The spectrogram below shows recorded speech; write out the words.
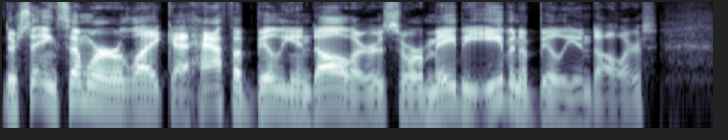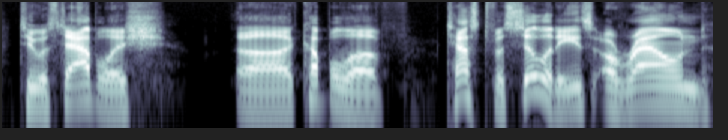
They're saying somewhere like a half a billion dollars or maybe even a billion dollars to establish a couple of test facilities around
